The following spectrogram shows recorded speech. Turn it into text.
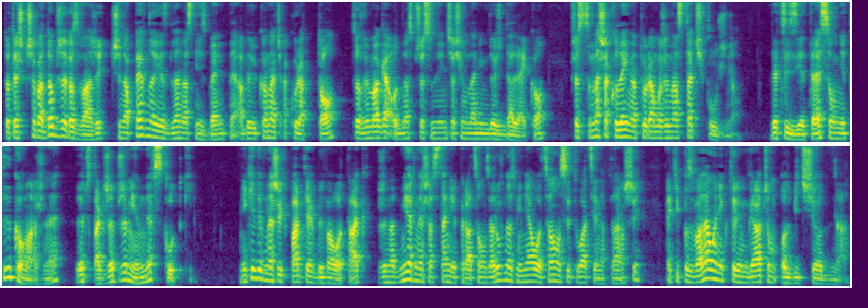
To też trzeba dobrze rozważyć, czy na pewno jest dla nas niezbędne, aby wykonać akurat to, co wymaga od nas przesunięcia się na nim dość daleko, przez co nasza kolejna tura może nastać późno. Decyzje te są nie tylko ważne, lecz także brzemienne w skutki. Niekiedy w naszych partiach bywało tak, że nadmierne szastanie pracą zarówno zmieniało całą sytuację na planszy, jak i pozwalało niektórym graczom odbić się od dna.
